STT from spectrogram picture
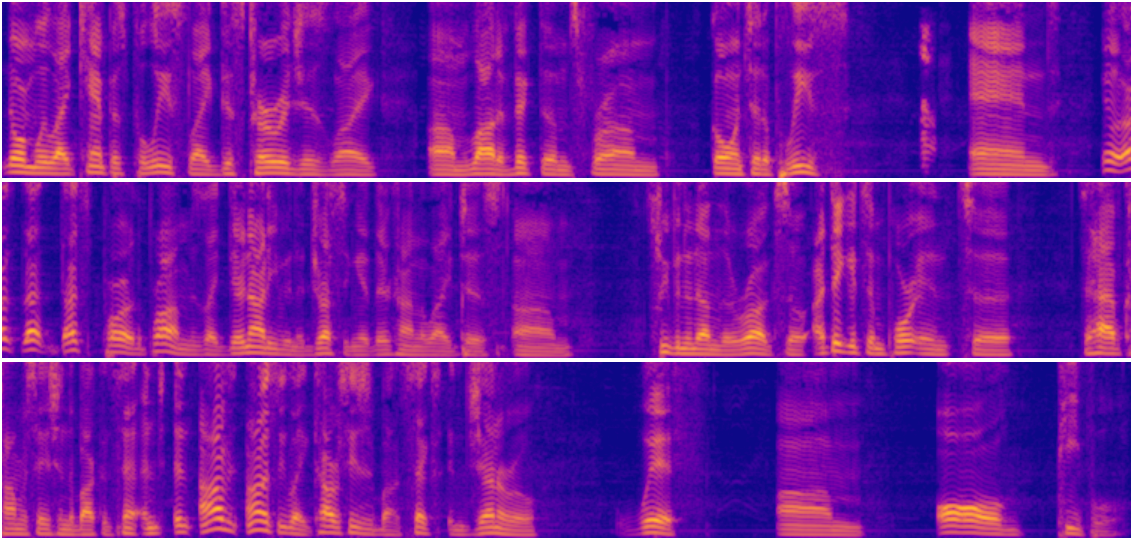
normally like campus police like discourages like um, a lot of victims from going to the police. And you know that's that that's part of the problem is like they're not even addressing it. They're kind of like just um, sweeping it under the rug. So i think it's important to to have conversation about consent and, and honestly like conversations about sex in general with um all people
